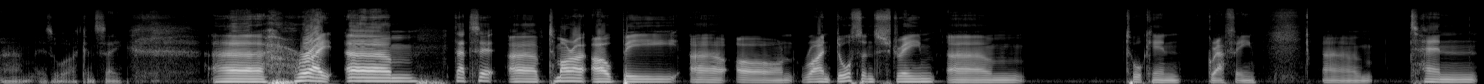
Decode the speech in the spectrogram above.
um, is all I can say. Uh, right. Um, that's it. Uh, tomorrow I'll be uh, on Ryan Dawson's stream, um, talking graphene. Um, 10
